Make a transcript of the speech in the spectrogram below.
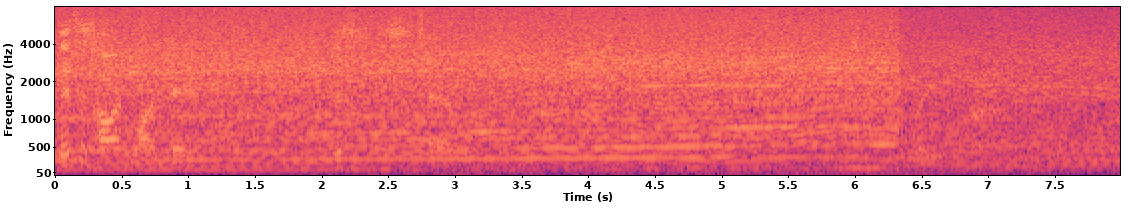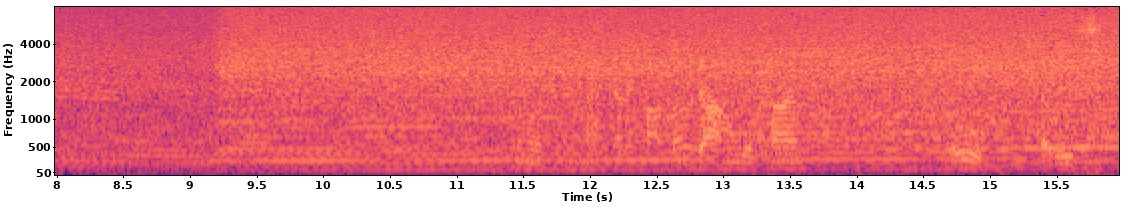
This is hard one too. This is this is terrible. You got me this time. Ooh, at least.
